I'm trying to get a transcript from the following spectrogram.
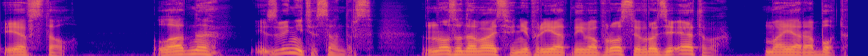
Я встал. «Ладно, извините, Сандерс, но задавать неприятные вопросы вроде этого — моя работа».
